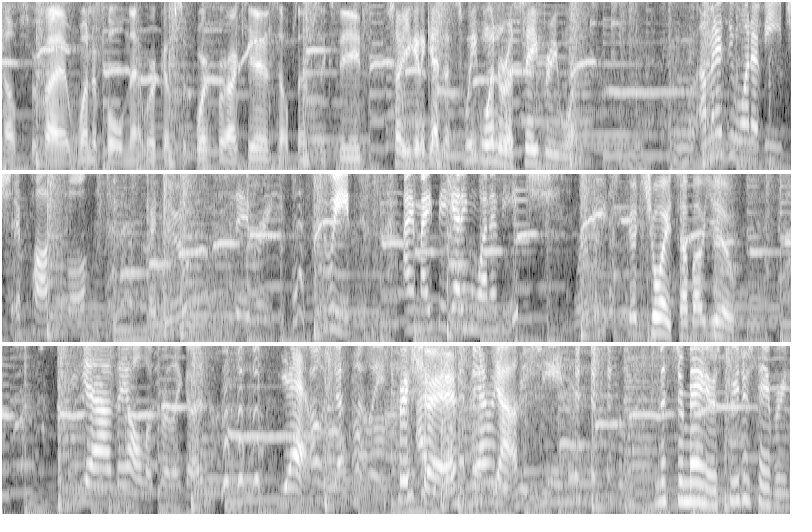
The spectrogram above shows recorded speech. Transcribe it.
helps provide a wonderful network of support for our kids, helps them succeed. So you're going to get a sweet one or a savory one? I'm going to do one of each if possible. And you? Savory. Sweet. I might be getting one of each. One of each. Good choice. How about you? Yeah, they all look really good. Yes. Oh, definitely. For sure. Very yeah. appreciated. Mr. Mayor, sweet or savory?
